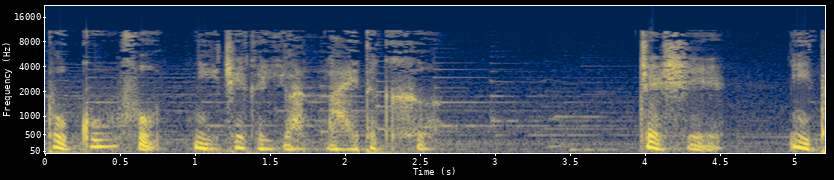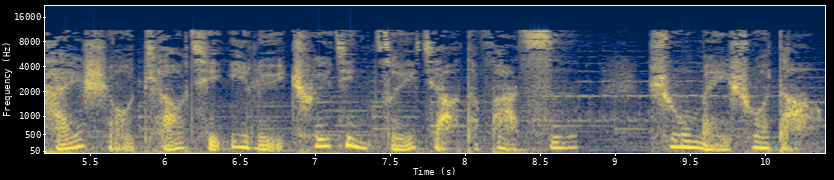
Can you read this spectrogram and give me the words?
不辜负你这个远来的客。这时，你抬手挑起一缕吹进嘴角的发丝，舒眉说道：“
